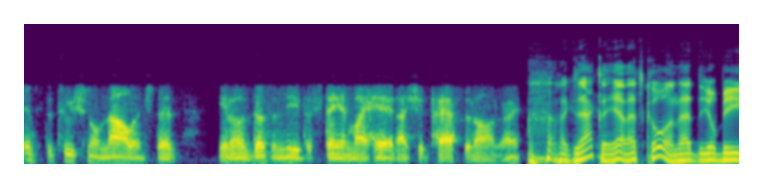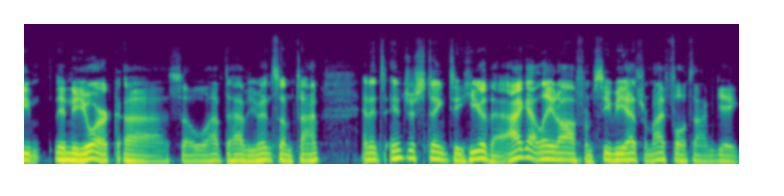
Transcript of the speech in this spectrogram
institutional knowledge that – you know, it doesn't need to stay in my head. I should pass it on, right? exactly. Yeah, that's cool. And that you'll be in New York, uh, so we'll have to have you in sometime. And it's interesting to hear that. I got laid off from CBS for my full time gig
